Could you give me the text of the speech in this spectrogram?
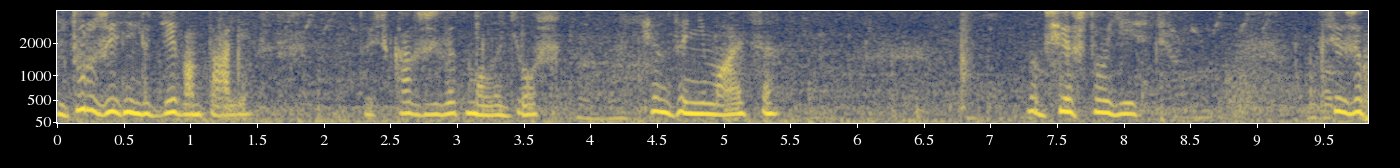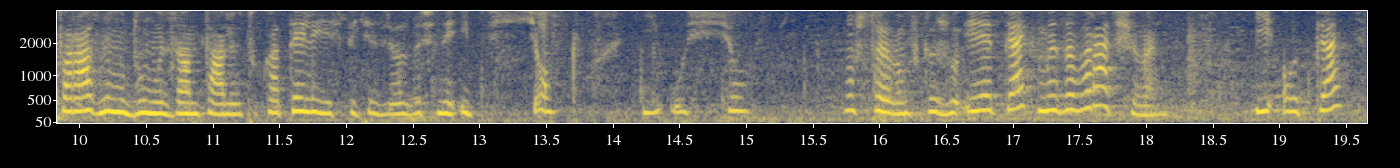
культуру жизни людей в Анталии. То есть, как живет молодежь, чем занимается. Вообще, что есть. Все же по-разному думают за Анталию. Только отели есть пятизвездочные, и все. И все. Ну что я вам скажу? И опять мы заворачиваем. И опять,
